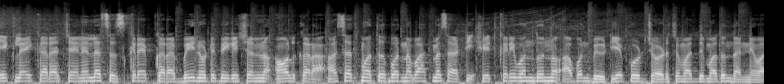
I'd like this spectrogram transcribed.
एक लाईक करा चॅनलला सबस्क्राईब करा बे नोटिफिकेशन ऑल करा. असत महत्त्वपूर्ण बातम्यासाठी शेतकरी बंधूंनो आपण भेटूया पुढच्या व्हिडिओच्या माध्यमातून धन्यवाद.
